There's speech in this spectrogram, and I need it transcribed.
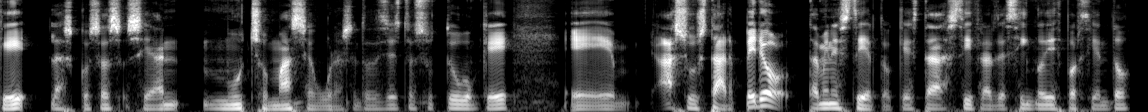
que las cosas sean mucho más seguras. Entonces esto tuvo que eh, asustar. Pero también es cierto que estas cifras de 5 o 10%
